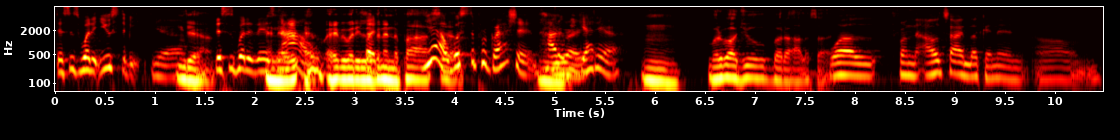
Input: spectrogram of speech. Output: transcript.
this is what it used to be. Yeah. Yeah. This is what it is And now. ev- everybody living in the past, Yeah, yeah. what's the progression? How did we get here? What about you, Brother Al-Assad? Well, from the outside looking in, um,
